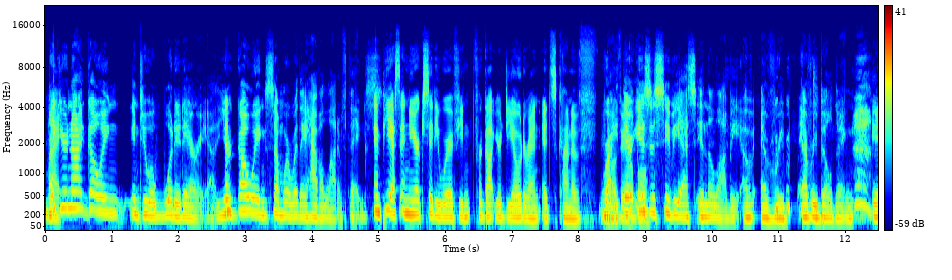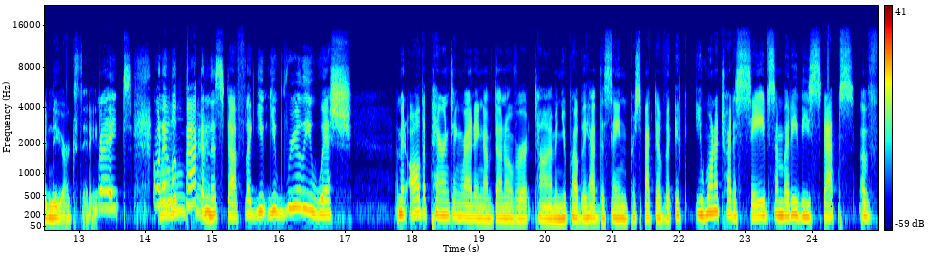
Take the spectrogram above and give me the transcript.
Like Right. you're not going into a wooded area. You're going somewhere where they have a lot of things. And P.S. in New York City, where if you forgot your deodorant, it's kind of you know, right, there is a CVS in the lobby of every every building in New York City. right. And when I look back on this stuff, like you, you really wish. I mean, all the parenting writing I've done over time, and you probably have the same perspective. Like, if you want to try to save somebody these steps of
